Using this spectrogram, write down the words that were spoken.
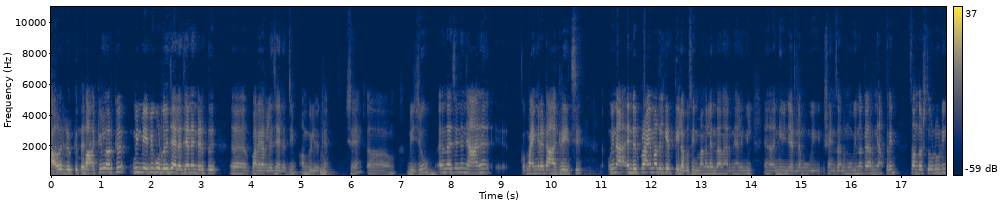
ആ. ഒരു ലുക്ക് തന്നെ. ബാക്കിയുള്ളവർക്ക് മീൻ മേ ബി കൂടുതൽ ജലജയാണ് എന്റെ അടുത്ത് പറയാറില്ല ജലജയും അമ്പിളിയും ഒക്കെ. പക്ഷെ ബിജു എന്താ വെച്ച് കഴിഞ്ഞാൽ ഞാൻ ഭയങ്കരമായിട്ട് ആഗ്രഹിച്ച് പിന്നെ എന്റെ ഒരു പ്രായം അതിലേക്ക് എത്തിയില്ല. അപ്പോൾ സിനിമ എന്നുള്ള എന്താണെന്ന് അറിഞ്ഞാൽ അല്ലെങ്കിൽ നിവിൻ ചേട്ടന്റെ മൂവി ഷൈൻ സാറിന്റെ മൂവി എന്നൊക്കെ അറിഞ്ഞ അത്രയും സന്തോഷത്തോടു കൂടി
